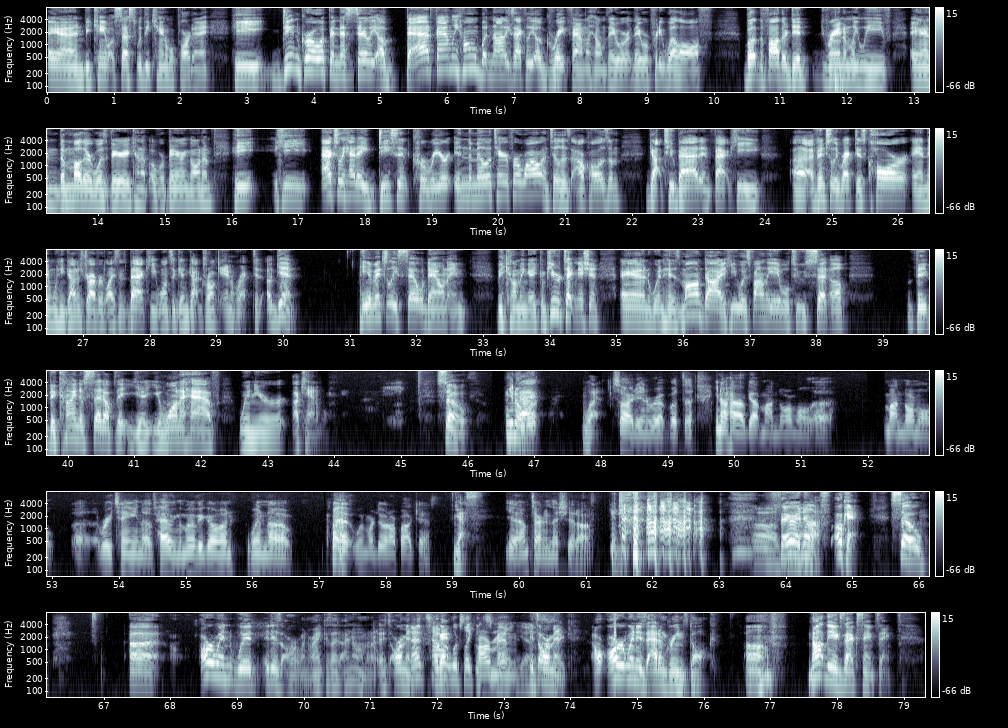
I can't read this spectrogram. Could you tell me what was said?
and became obsessed with the cannibal part in it. He didn't grow up in necessarily a bad family home, but not exactly a great family home. They were they were pretty well off, but the father did randomly leave, and the mother was very kind of overbearing on him. He he actually had a decent career in the military for a while until his alcoholism got too bad. In fact, he uh, eventually wrecked his car, and then when he got his driver's license back, he once again got drunk and wrecked it again. He eventually settled down and becoming a computer technician, and when his mom died, he was finally able to set up the the kind of setup that you you want to have when you're a cannibal. So, You know that- what? what? Sorry to interrupt, but the you know how I've got my normal uh my normal uh, routine of having the movie going when uh when we're doing our podcast. Yes. Yeah, I'm turning this shit off. Oh, Fair God. enough. Okay. So uh Arwen would it is Arwen, right? Because I, I know I'm gonna it's Armin. That's how Okay. it looks like it's Armin. spelled, yeah. It's I Armin. Ar- Arwen is Adam Green's dog. Um not the exact same thing.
